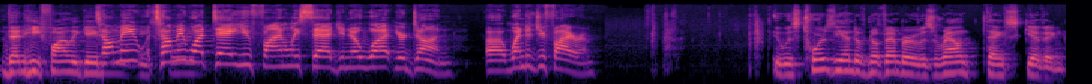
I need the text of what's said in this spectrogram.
then he finally gave Tell me, tell me what day you finally said, you know what, you're done. Uh, when did you fire him? it was towards the end of November. It was around Thanksgiving.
